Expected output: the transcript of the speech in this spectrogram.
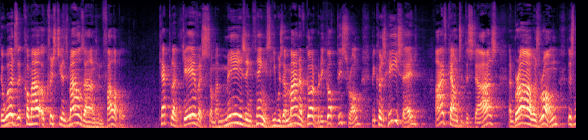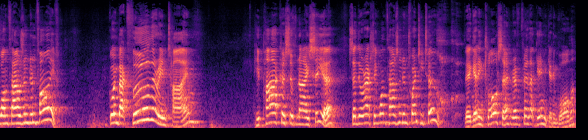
the words that come out of Christians' mouths aren't infallible. Kepler gave us some amazing things. He was a man of God, but he got this wrong because he said, I've counted the stars, and Brahe was wrong, there's 1,005. Going back further in time, Hipparchus of Nicaea said there were actually 1,022. They're getting closer. You ever play that game? You're getting warmer.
